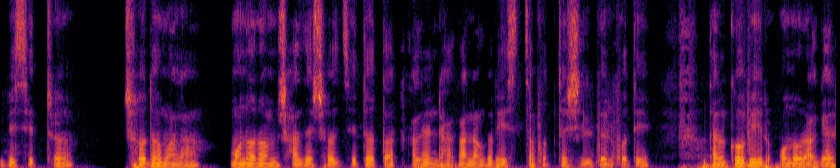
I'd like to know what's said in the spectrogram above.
বিচিত্র সৌধমালা মনোরম সাজে সজ্জিত তৎকালীন ঢাকা নগরী স্থাপত্য শিল্পের প্রতি তার গভীর অনুরাগের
